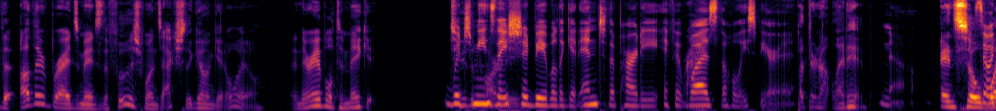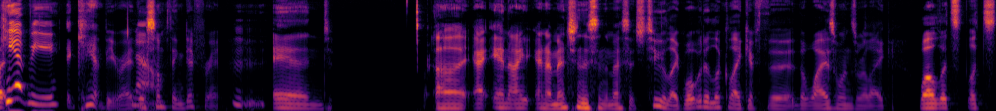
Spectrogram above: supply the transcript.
the other bridesmaids the foolish ones actually go and get oil and they're able to make it which the means they should be able to get into the party if it Right. was the holy spirit but they're not let in no and so, so what it can't be it can't be right No. there's something different Mm-mm. and uh I- and i and i mentioned this in the message too like what would it look like if the the wise ones were like well let's let's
